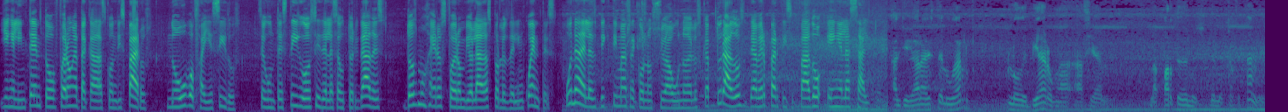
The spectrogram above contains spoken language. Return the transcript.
y en el intento fueron atacadas con disparos. No hubo fallecidos. Según testigos y de las autoridades, dos mujeres fueron violadas por los delincuentes. Una de las víctimas reconoció a uno de los capturados de haber participado en el asalto. Al llegar a este lugar, lo desviaron hacia la parte de los, de los cafetales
